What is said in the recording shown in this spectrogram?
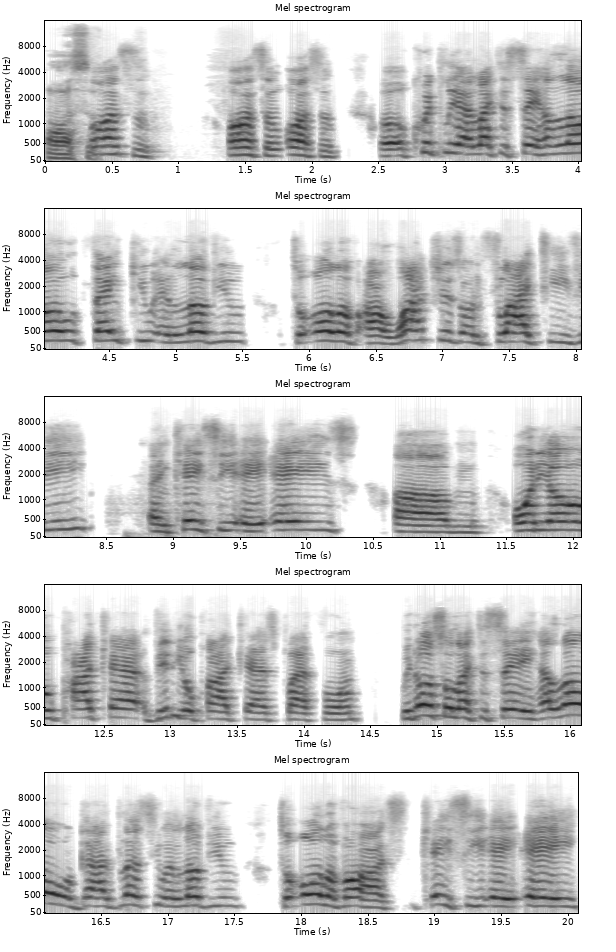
Awesome. Awesome. Awesome. Awesome. Uh, quickly, I'd like to say hello, thank you, and love you to all of our watchers on Fly TV and KCAA's um, audio podcast, video podcast platform. We'd also like to say hello, God bless you, and love you to all of our KCAA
